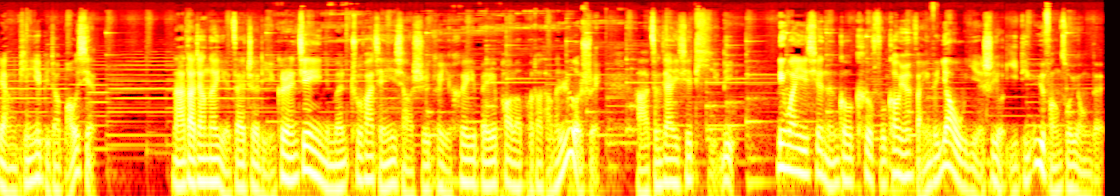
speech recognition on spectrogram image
两瓶也比较保险。那大江呢，也在这里，个人建议你们出发前一小时可以喝一杯泡了葡萄糖的热水，啊，增加一些体力。另外一些能够克服高原反应的药物也是有一定预防作用的。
